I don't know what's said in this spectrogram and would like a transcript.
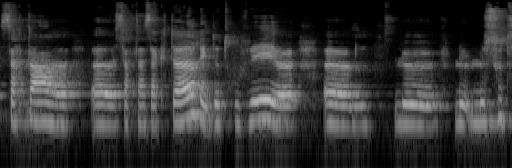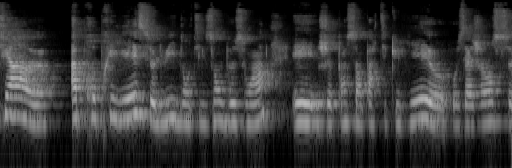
certains, certains acteurs et de trouver le, le, soutien approprié, celui dont ils ont besoin. Et je pense en particulier aux, agences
